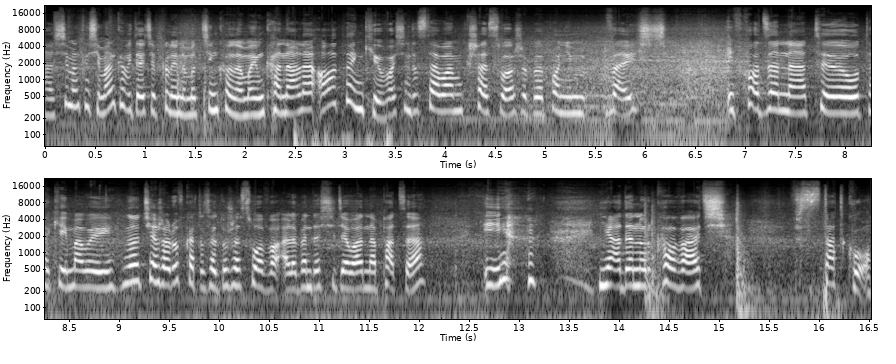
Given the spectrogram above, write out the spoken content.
A siemanko, siemanko, witajcie w kolejnym odcinku na moim kanale. O, thank you, właśnie dostałam krzesło, żeby po nim wejść. I wchodzę na tył takiej małej, no ciężarówka to za duże słowo, ale będę siedziała na pace i jadę nurkować w statku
